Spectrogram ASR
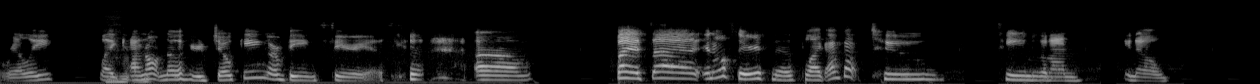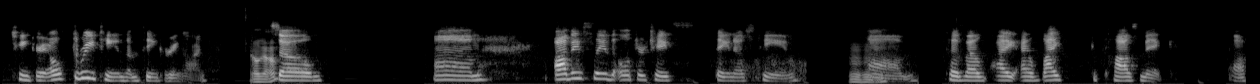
really? Like, I don't know if you're joking or being serious. um, but uh, in all seriousness, like, I've got two teams that I'm, you know, tinkering. Oh, three teams I'm tinkering on. okay. So, um, obviously the Ultra Chase Thanos team, Mhm. um, because I, I I like the cosmic uh,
